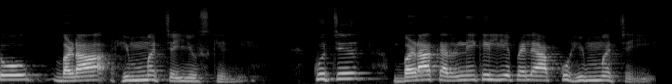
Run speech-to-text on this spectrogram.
तो बड़ा हिम्मत चाहिए उसके लिए। कुछ बड़ा करने के लिए पहले आपको हिम्मत चाहिए।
